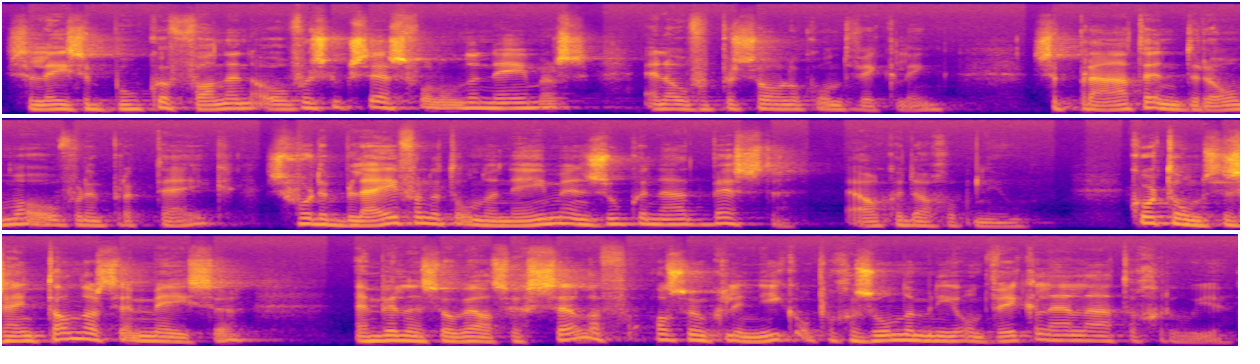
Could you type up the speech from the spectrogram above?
Ze lezen boeken van en over succesvolle ondernemers en over persoonlijke ontwikkeling. Ze praten en dromen over hun praktijk. Ze worden blij van het ondernemen en zoeken naar het beste, elke dag opnieuw. Kortom, ze zijn tandarts en meester en willen zowel zichzelf als hun kliniek op een gezonde manier ontwikkelen en laten groeien.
